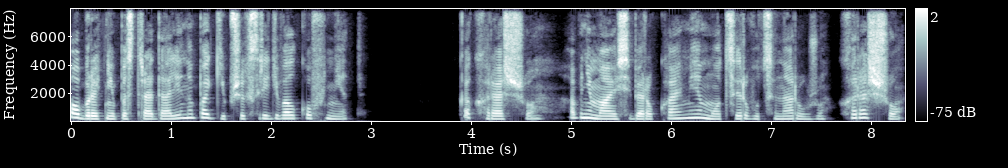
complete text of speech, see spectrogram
Оборотни пострадали, но погибших среди волков нет. Как хорошо. Обнимаю себя руками, эмоции рвутся наружу. Хорошо.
